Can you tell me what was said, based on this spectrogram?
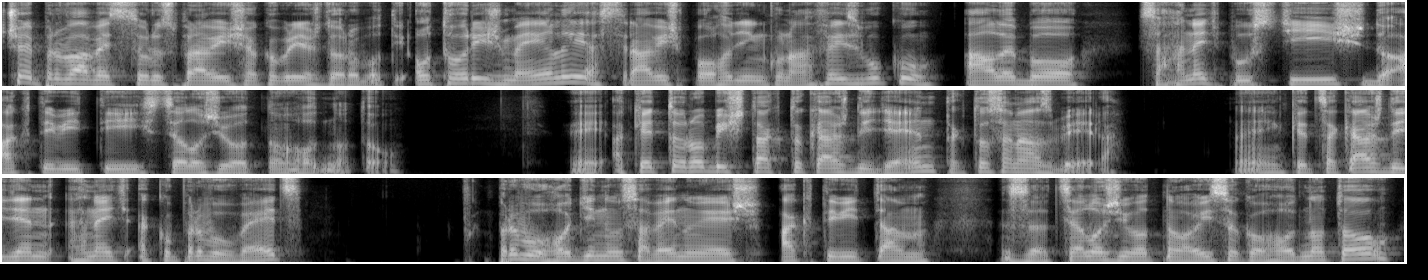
čo je prvá vec, ktorú spravíš, ako prídeš do roboty? Otvoríš maily a stráviš pol hodinku na Facebooku? Alebo sa hneď pustíš do aktivity s celoživotnou hodnotou? A keď to robíš takto každý deň, tak to sa nazbiera. Keď sa každý deň hneď ako prvú vec, prvú hodinu sa venuješ aktivitám s celoživotnou a vysokou hodnotou,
